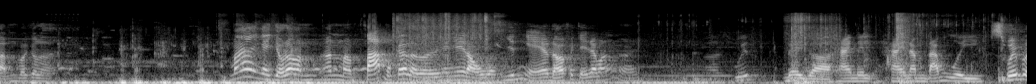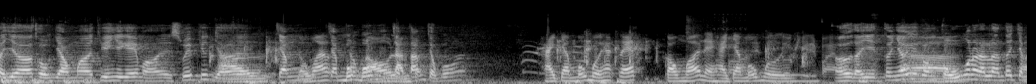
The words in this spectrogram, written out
lạnh vậy cơ lời má ngay chỗ đó anh anh mà táp một cái là ngay ngay đầu dính nhẹ đỡ phải chạy ra bắn rồi. Swift. DG 20 2580 Swift là do thuộc dòng ờ, chuyên chơi game rồi. Swift trước giờ Ờ, trăm trăm làm- trăm tám chục luôn á. 240 HZ con mới này 240 Located by ừ tại vì tôi nhớ cái con À, cũ của nó đã lên tới trăm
